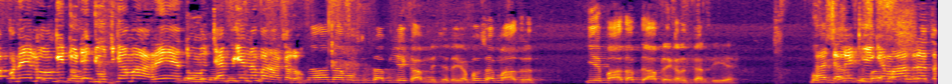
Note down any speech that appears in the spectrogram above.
अपने लोग ही तुझे जूतियाँ मार रहे हैं तुम चैंपियन ना बना करो। ना ना मुफ्ती साहब ये काम नहीं चलेगा। मुफ्ती साहब माजरत ये बात अब आपने गलत कर दी है। चले ठीक है माजरत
